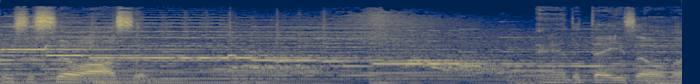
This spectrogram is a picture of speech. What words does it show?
this is so awesome. And the day is over.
